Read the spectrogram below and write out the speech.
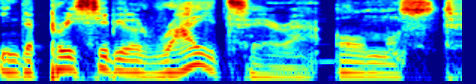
in the pre-civil rights era, almost.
